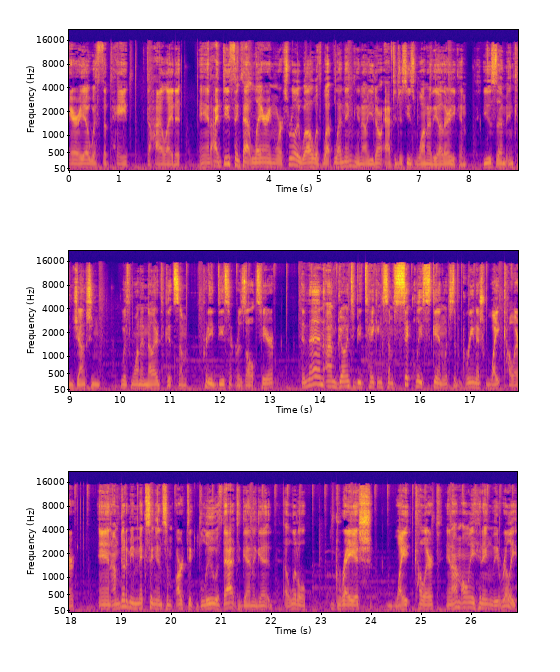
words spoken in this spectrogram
area with the paint to highlight it. And I do think that layering works really well with wet blending. You know, you don't have to just use one or the other. You can use them in conjunction with one another to get some pretty decent results here. And then I'm going to be taking some sickly skin, which is a greenish white color, and I'm going to be mixing in some Arctic blue with that to again get a little grayish white color. And I'm only hitting the really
